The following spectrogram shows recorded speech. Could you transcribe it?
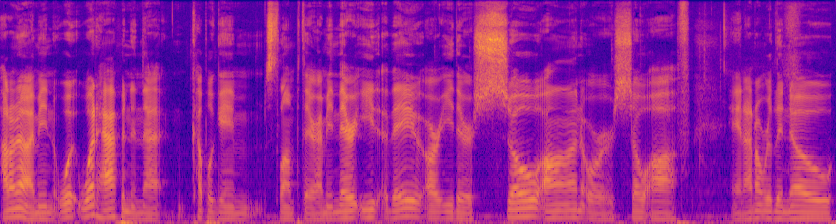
I don't know. I mean, what what happened in that couple game slump there? I mean, they're e- they are either so on or so off, and I don't really know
